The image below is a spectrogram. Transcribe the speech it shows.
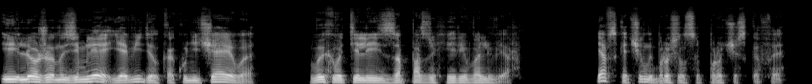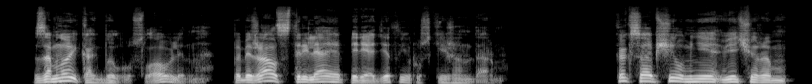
И, лежа на земле, я видел, как у Нечаева выхватили из-за пазухи револьвер. Я вскочил и бросился прочь из кафе. За мной, как было условлено, побежал, стреляя, переодетый русский жандарм. Как сообщил мне вечером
